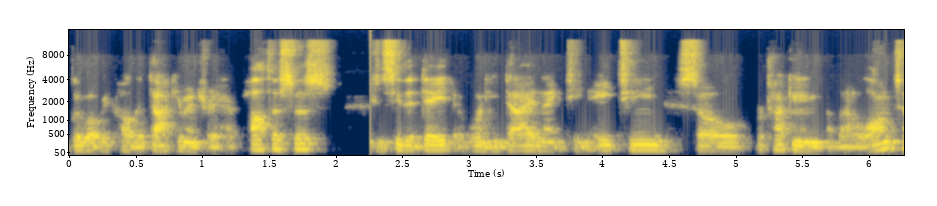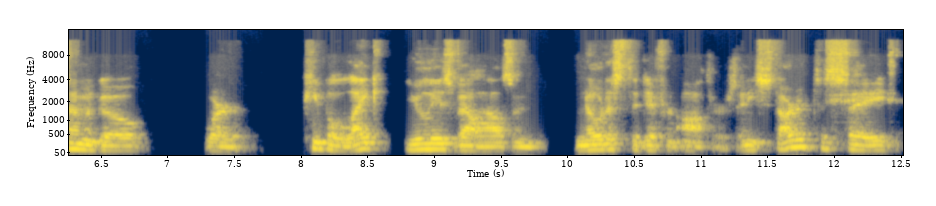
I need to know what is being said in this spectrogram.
what we call the documentary hypothesis. You can see the date of when he died, 1918. So we're talking about a long time ago where people like Julius Wellhausen noticed the different authors. And he started to say,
